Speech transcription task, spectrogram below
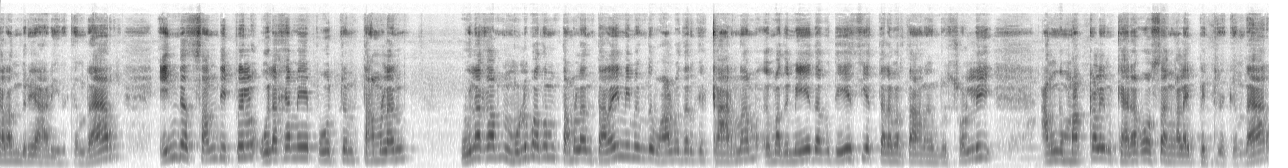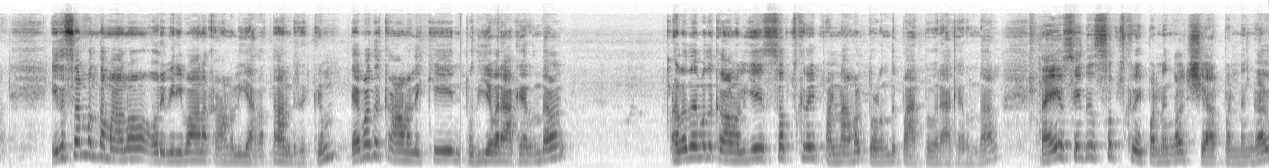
கலந்துரையாடி இருக்கின்றார் இந்த சந்திப்பில் உலகமே போற்றும் தமிழன் உலகம் முழுவதும் தமிழன் தலை நிமிர்ந்து வாழ்வதற்கு காரணம் எமது மேதகு தேசிய தலைவர் தான் என்று சொல்லி அங்கு மக்களின் கரகோஷங்களை பெற்றிருக்கின்றார். இது சம்பந்தமான ஒரு விரிவான காணொலியாகத்தான் இருக்கும். எமது காணொலிக்கு புதியவராக இருந்தால் அல்லது எமது காணொலியை சப்ஸ்கிரைப் பண்ணாமல் தொடர்ந்து பார்ப்பவராக இருந்தால் தயவுசெய்து சப்ஸ்கிரைப் பண்ணுங்கள் ஷேர் பண்ணுங்கள்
